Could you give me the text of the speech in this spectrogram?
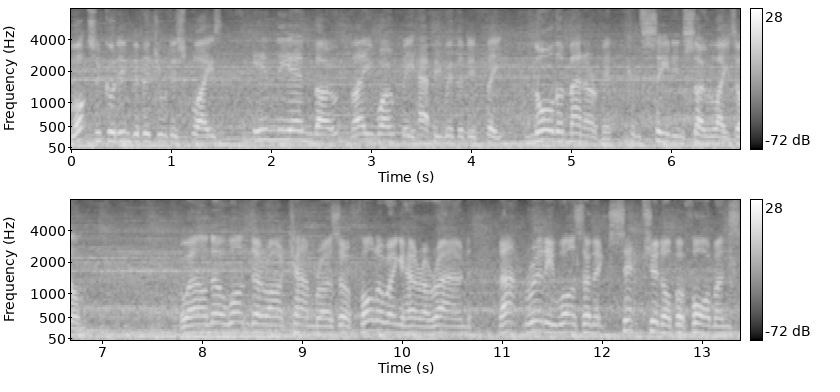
lots of good individual displays. In the end, though, they won't be happy with the defeat, nor the manner of it, conceding so late on. Well, no wonder our cameras are following her around. That really was an exceptional performance,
